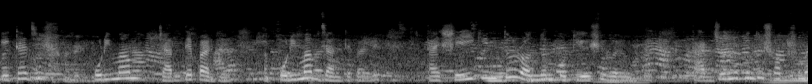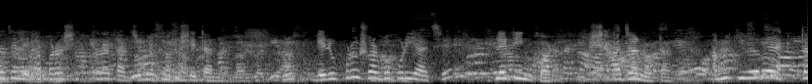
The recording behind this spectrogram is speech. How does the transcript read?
এটা যে পরিমাপ জানতে পারবে বা পরিমাপ জানতে পারবে, তাই সেই কিন্তু রন্ধন পটীয়সী হয়ে উঠবে। তার জন্য কিন্তু সবসময় যে লেখাপড়া শিখতে হয় তার জন্য কিন্তু সেটা নয় এর উপরেও সর্বোপরি আছে প্লেটিং করা, সাজানোটা। আমি কীভাবে একটা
